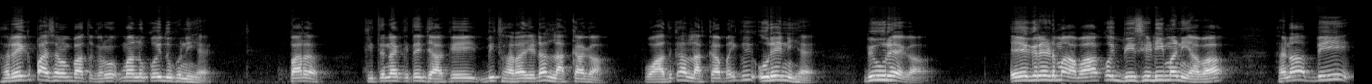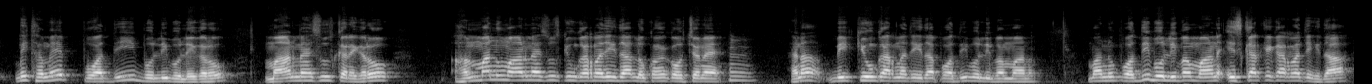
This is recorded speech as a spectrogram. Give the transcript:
ਹਰੇਕ ਭਾਸ਼ਾ ਵਿੱਚ ਬਾਤ ਕਰੋ, ਮਨ ਨੂੰ ਕੋਈ ਦੁੱਖ ਨਹੀਂ ਹੈ। ਪਰ ਕਿਤੇ ਨਾ ਕਿਤੇ ਜਾ ਕੇ ਵੀ ਥਾਰਾ ਜਿਹੜਾ ਇਲਾਕਾ ਗਾ ਪੁਆਧ ਇਲਾਕਾ ਬਈ ਕੋਈ ਉਰੇ ਨਹੀਂ ਹੈ, ਵੀ ਉਰੇ ਹੈਗਾ। ਏ ਗ੍ਰੇਡ ਮਾ ਆਵਾ, ਕੋਈ BCD ਮਾ ਨਹੀਂ ਆਵਾ ਹੈ ਨਾ ਵੀ ਵੀ ਥਮੇ ਪੁਆਧੀ ਬੋਲੀ ਬੋਲੇ ਕਰੋ, ਮਾਣ ਮਹਿਸੂਸ ਕਰੇ ਕਰੋ ਹਮਾਂ ਨੂੰ ਮਾਣ ਮਹਿਸੂਸ ਕਿਉਂ ਕਰਨਾ ਚਾਹੀਦਾ? ਲੋਕਾਂ ਦਾ ਕੁਐਸਚਨ ਹੈ। ਹੂੰ। ਹੈ ਨਾ ਵੀ ਕਿਉਂ ਕਰਨਾ ਚਾਹੀਦਾ? ਪੌਦੀ ਬੋਲੀ ਪਾ ਮਾਣ। ਮਨ ਨੂੰ ਪੌਦੀ ਬੋਲੀ ਪਾ ਮਾਣ ਇਸ ਕਰਕੇ ਕਰਨਾ ਚਾਹੀਦਾ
